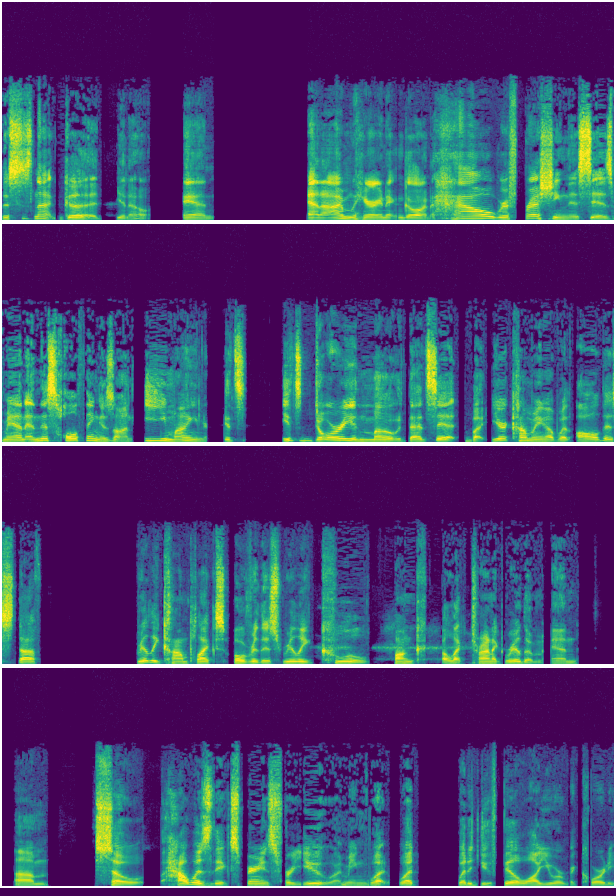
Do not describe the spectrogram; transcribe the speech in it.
this is not good, you know, and and I'm hearing it and going, "How refreshing this is, man!" And this whole thing is on E minor. It's it's Dorian mode. That's it. But you're coming up with all this stuff, really complex over this really cool funk electronic rhythm. And um, so, how was the experience for you? I mean, what what what did you feel while you were recording?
